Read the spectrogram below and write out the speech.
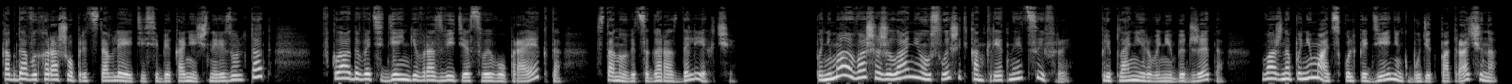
Когда вы хорошо представляете себе конечный результат, Вкладывать деньги в развитие своего проекта становится гораздо легче. Понимаю ваше желание услышать конкретные цифры. При планировании бюджета важно понимать, сколько денег будет потрачено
